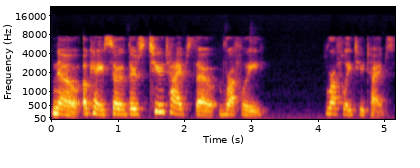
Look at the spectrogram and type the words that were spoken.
no okay so there's two types though roughly roughly two types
